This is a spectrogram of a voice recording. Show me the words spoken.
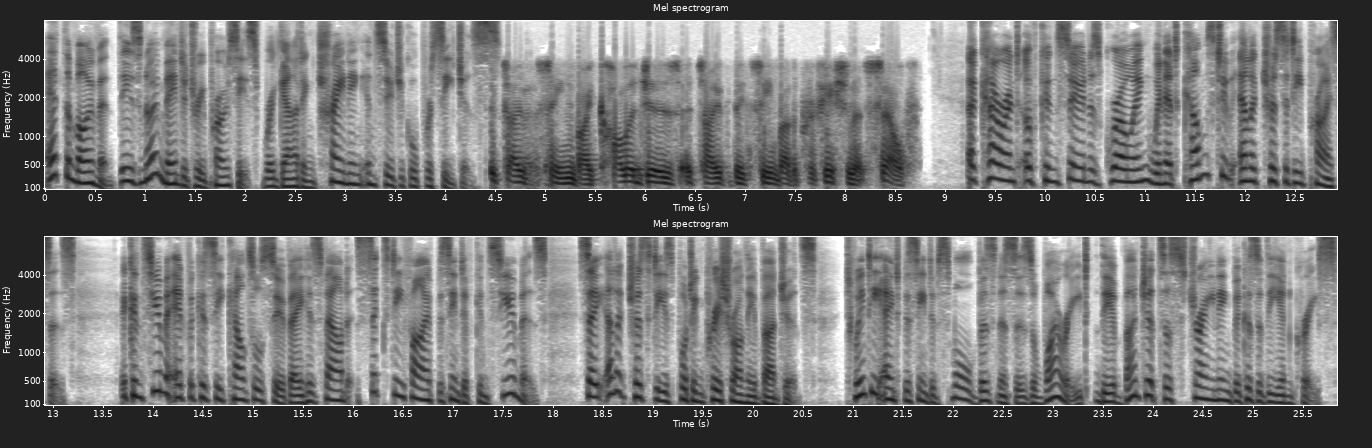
at the moment there's no mandatory process regarding training in surgical procedures. It's overseen by colleges, it's overseen by the profession itself. A current of concern is growing when it comes to electricity prices. A Consumer Advocacy Council survey has found 65% of consumers say electricity is putting pressure on their budgets. 28% of small businesses are worried their budgets are straining because of the increase.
